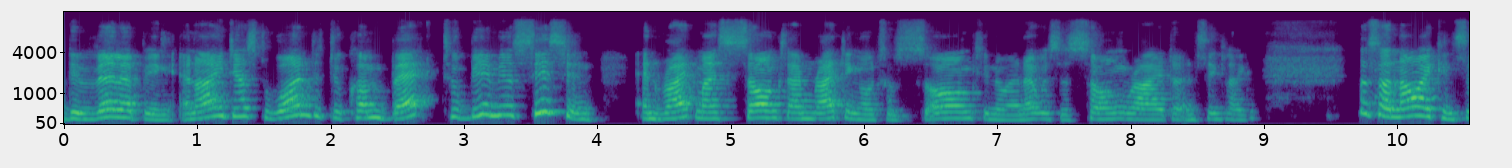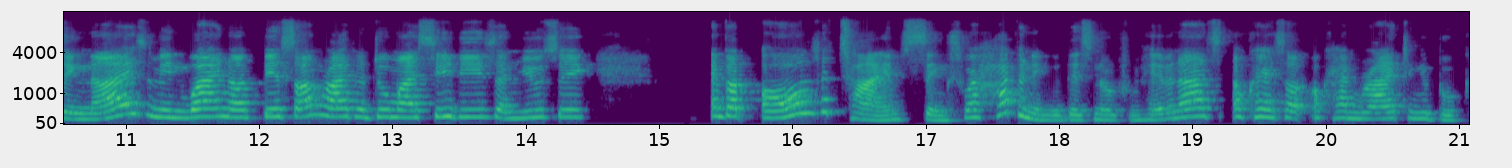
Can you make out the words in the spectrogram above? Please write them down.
developing and I just wanted to come back to be a musician and write my songs. I'm writing also songs, you know, and I was a songwriter and things like so now I can sing nice. I mean, why not be a songwriter, do my CDs and music? And but all the time things were happening with this note from heaven. I was, okay, so okay, I'm writing a book.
